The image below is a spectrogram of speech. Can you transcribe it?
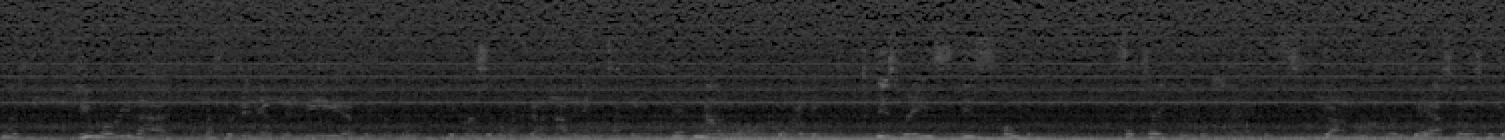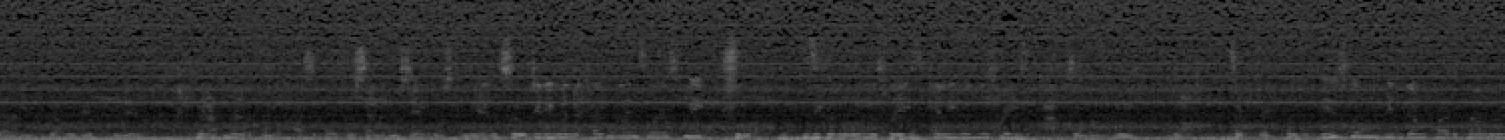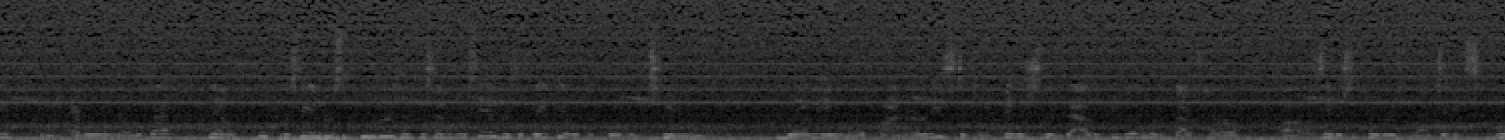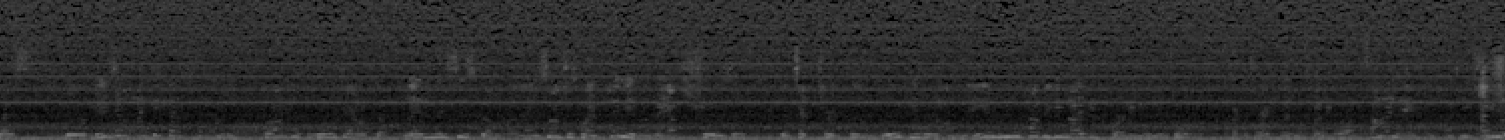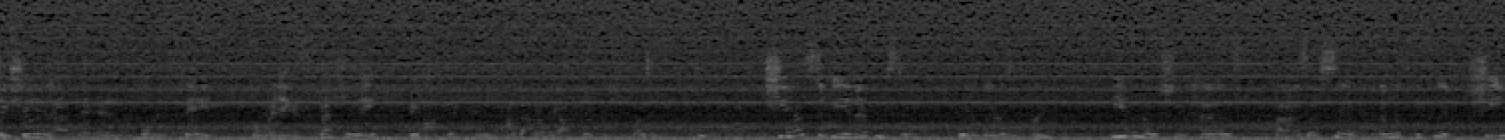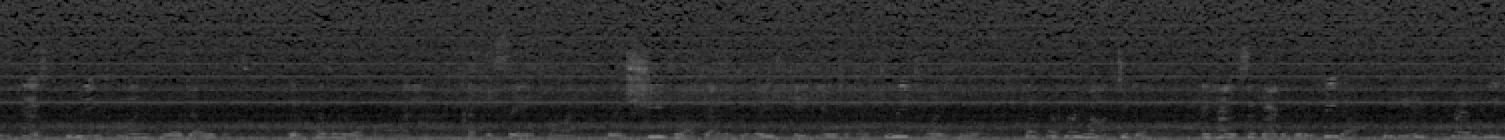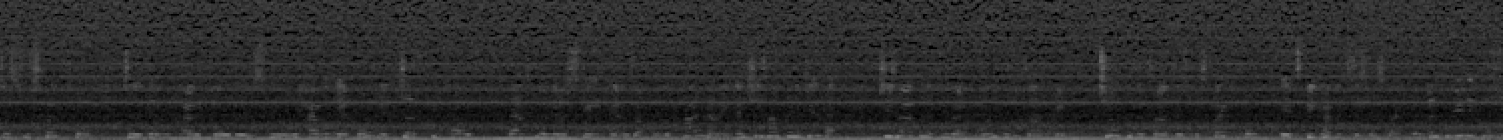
for. Do you worry that West Virginia could be a precursor, what's going to happen in Kentucky? Not all. I think this race is over. Secretary Clinton has gotten the vast, vast majority of delegates. It is mathematically impossible for Senator Sanders to win. So did he win the headlines last week? Sure. Is he going to win this race? Can he win this race? Absolutely not. Secretary Clinton is going to be the Democratic nominee. I think everyone knows that. Now, look, for Sanders supporters and Senator Sanders, if they feel it's important to run in more primaries to kind of finish things out, if you will, and that's how uh, Sanders supporters want to express their vision, I think that's fine. But I have no doubt that when this is done, and it's not just my opinion, the math shows it, that Secretary Clinton will be the nominee and we will have a united party moving forward. Secretary Clinton spending a lot of time in Kentucky. She And she should. it as a- an important state for winning, especially the optics. And how bad are the optics if she doesn't? she has to be in every state where there is a primary. Even though she has, uh, as I said, and let's be clear, she has three times more than President Obama had at the same time when she dropped out of the race eight years ago. Three times more. But for her not to go and kind of sit back and put her feet up would be incredibly disrespectful to the Democratic voters who haven't yet voted just because that's where their state ends up on the primary. And she's not going to do that. She's not going to do that, one, because it's not right. Two, because it's not disrespectful. It's because it's disrespectful. And three, because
